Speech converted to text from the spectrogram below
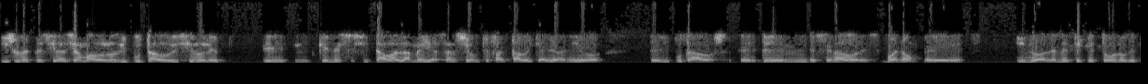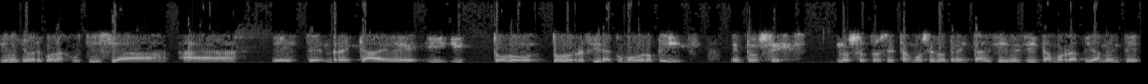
hizo un especial llamado a los diputados diciéndole eh, que necesitaba la media sanción que faltaba y que había venido de diputados, eh, de, senadores. Bueno, eh, indudablemente que todo lo que tiene que ver con la justicia ah, este, recae y, y todo todo refiere a Comodoro Pi. Entonces, nosotros estamos en otra instancia y necesitamos rápidamente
